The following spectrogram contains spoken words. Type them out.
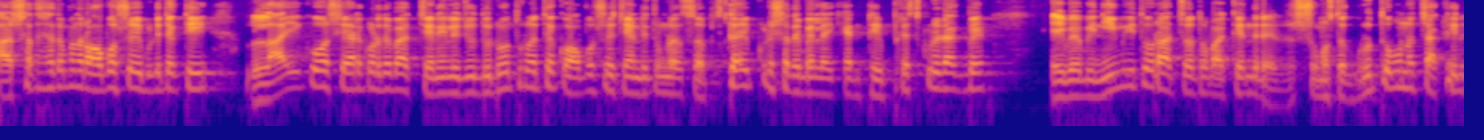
আর সাথে সাথে বন্ধুরা, অবশ্যই ভিডিওতে একটি লাইক ও শেয়ার করে দেবে। আর চ্যানেলে যদি নতুন হয়ে থাকে, অবশ্যই চ্যানেলটি তোমরা সাবস্ক্রাইব করে সাথে বেলাইকানটি প্রেস করে রাখবে। এইভাবে নিয়মিত রাজ্য অথবা কেন্দ্রের সমস্ত গুরুত্বপূর্ণ চাকরির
